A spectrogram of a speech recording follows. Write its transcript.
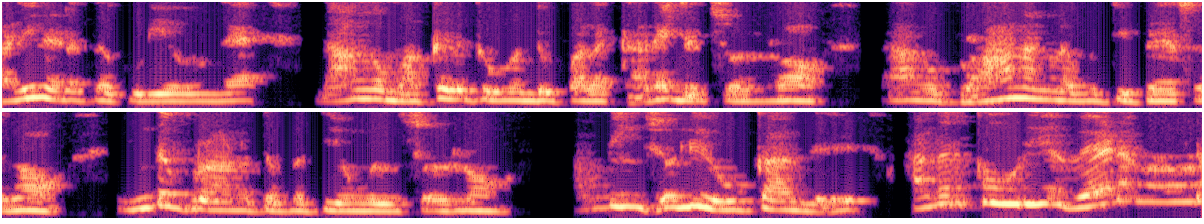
வழி நடத்தக்கூடியவங்க நாங்க மக்களுக்கு வந்து பல கதைகள் சொல்றோம் நாங்க புராணங்களை பத்தி பேசுறோம் இந்த புராணத்தை பத்தி உங்களுக்கு சொல்றோம் அப்படின்னு சொல்லி உட்கார்ந்து அதற்கு உரிய வேடங்களோட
